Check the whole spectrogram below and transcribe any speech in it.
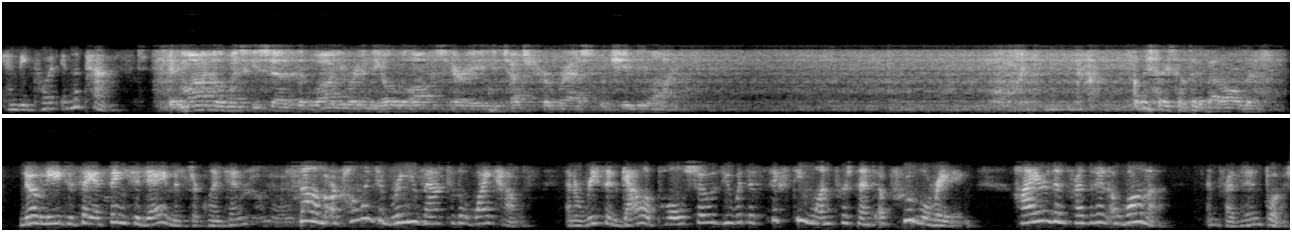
can be put in the past. If Monica Lewinsky says that while you were in the Oval Office area you touched her breast, would she be lying? Let me say something about all this. No need to say a thing today, Mr. Clinton. Some are calling to bring you back to the White House, and a recent Gallup poll shows you with a 61% approval rating, higher than President Obama and President Bush.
